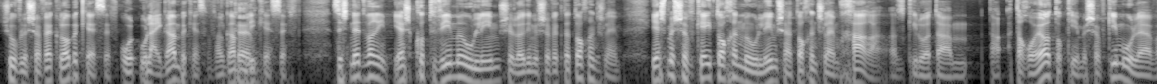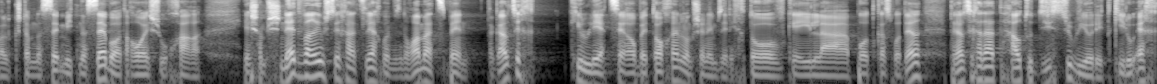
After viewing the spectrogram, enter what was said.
שוב, לשווק לא בכסף, או- אולי גם בכסף, אבל גם כן. בלי כסף. זה שני דברים. יש כותבים מעולים שלא יודעים לשווק את התוכן שלהם. יש משווקי תוכן מעולים שהתוכן שלהם חרא. אז כאילו, אתה, אתה, אתה רואה אותו כי הם משווקים מעולה, אבל כשאתה מנסה, מתנסה בו, אתה רואה שהוא חרא. יש שם שני דברים שצריך להצליח בהם, זה נורא מעצבן. אתה גם צריך כאילו לייצר הרבה תוכן, לא משנה אם זה לכתוב, קהילה, פודקאסט, וואטר, אתה גם צריך לדעת how to distribute it, כאילו איך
